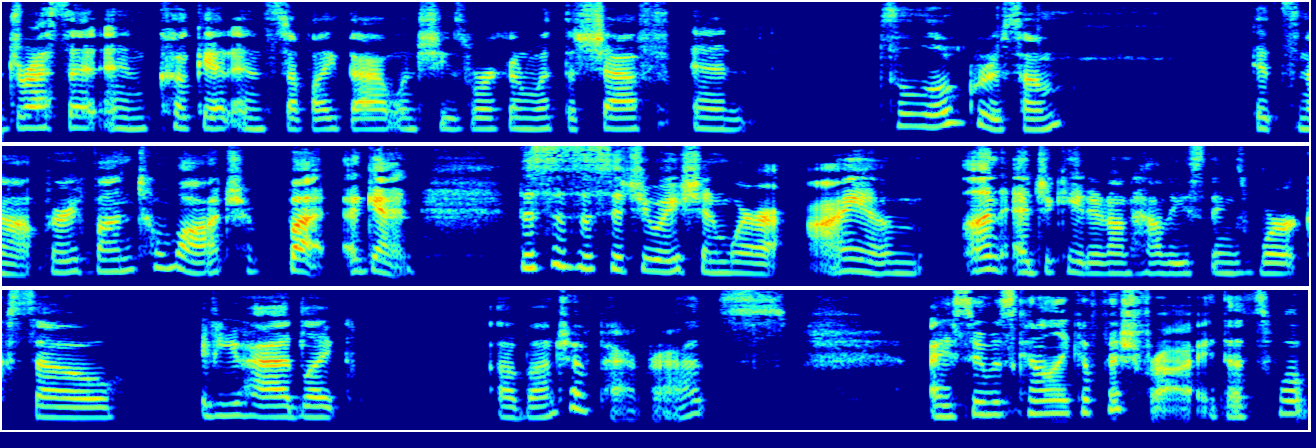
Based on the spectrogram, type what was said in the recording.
dress it and cook it and stuff like that when she's working with the chef and it's a little gruesome. It's not very fun to watch but again this is a situation where i am uneducated on how these things work so if you had like a bunch of pack rats i assume it's kind of like a fish fry. That's what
